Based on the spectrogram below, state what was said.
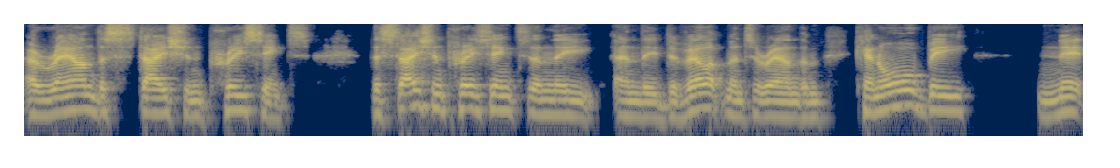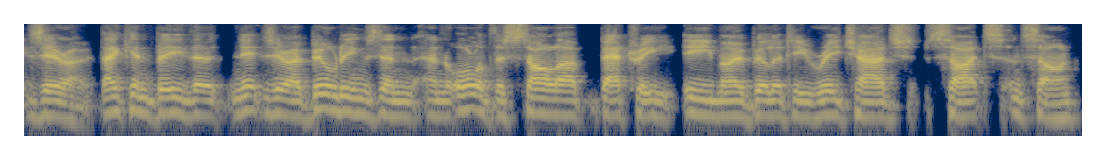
around the station precincts. The station precincts and the and the developments around them can all be net zero. They can be the net zero buildings and, and all of the solar, battery, e mobility, recharge sites, and so on.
